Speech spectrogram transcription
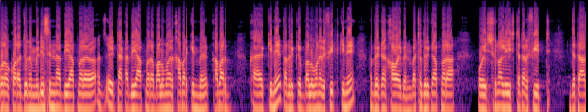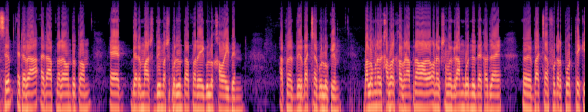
বড় করার জন্য মেডিসিন না দিয়ে আপনারা এই টাকা দিয়ে আপনারা ভালো খাবার কিনবেন খাবার কিনে তাদেরকে ভালো ফিট কিনে তাদেরকে খাওয়াইবেন। বাচ্চাদেরকে আপনারা ওই সোনালি স্টার্টার ফিট যেটা আছে এটা এটা আপনারা অন্তত এক, দেড় মাস, দুই মাস পর্যন্ত আপনারা এগুলো খাওয়াইবেন আপনাদের বাচ্চাগুলোকে। ভালো খাবার খাবেন আপনারা অনেক সময় গ্রামগঞ্জে দেখা যায় বাচ্চা ফোটার পর থেকে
